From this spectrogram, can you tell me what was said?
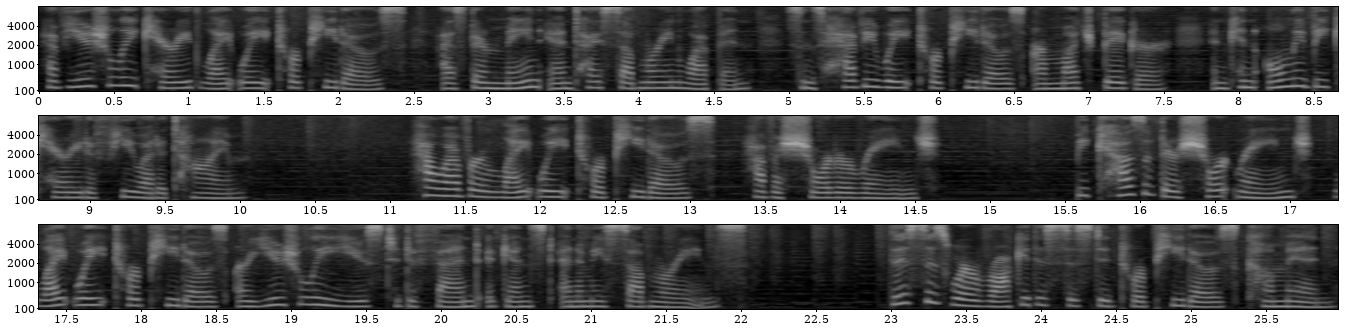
have usually carried lightweight torpedoes as their main anti-submarine weapon since heavyweight torpedoes are much bigger and can only be carried a few at a time. However, lightweight torpedoes have a shorter range. Because of their short range, lightweight torpedoes are usually used to defend against enemy submarines. This is where rocket-assisted torpedoes come in.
